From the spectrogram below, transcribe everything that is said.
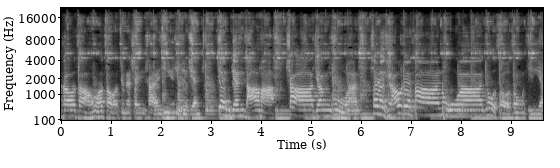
走走，走进了深山一里边，遍天打马杀江湖啊，三了条这大路啊，又走中间。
